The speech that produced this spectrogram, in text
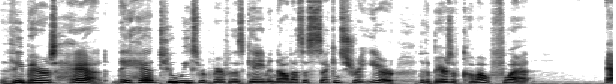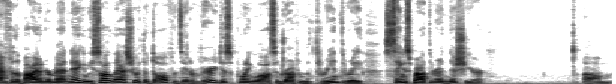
the Bears had. They had two weeks to prepare for this game, and now that's the second straight year that the Bears have come out flat after the bye under Matt Nagy. We saw it last year with the Dolphins. They had a very disappointing loss and dropped from the three and three, same spot they're in this year. Um,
